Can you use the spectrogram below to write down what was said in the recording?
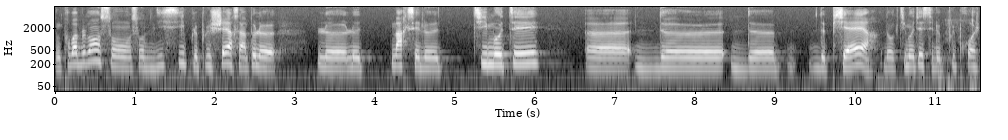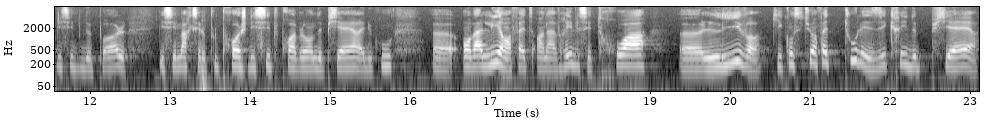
Donc probablement son, son disciple le plus cher, c'est un peu le Marc, c'est le Timothée euh, de, de, Pierre. Donc Timothée, c'est le plus proche disciple de Paul. Ici, Marc, c'est le plus proche disciple probablement de Pierre. Et du coup, euh, on va lire en fait en avril ces trois euh, livres qui constituent en fait tous les écrits de Pierre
